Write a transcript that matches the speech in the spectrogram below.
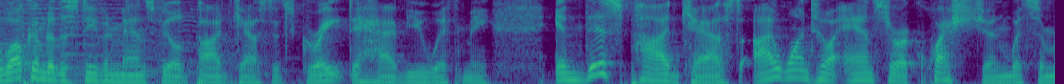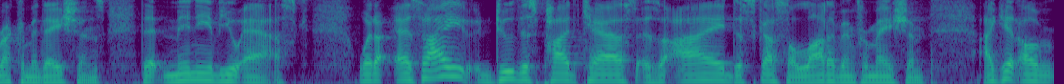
Well, welcome to the Stephen Mansfield podcast. It's great to have you with me. In this podcast, I want to answer a question with some recommendations that many of you ask. What, as I do this podcast, as I discuss a lot of information, I get a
